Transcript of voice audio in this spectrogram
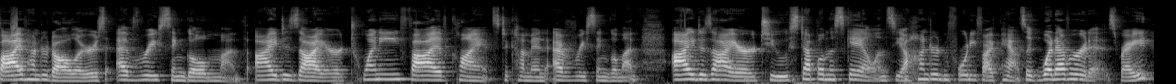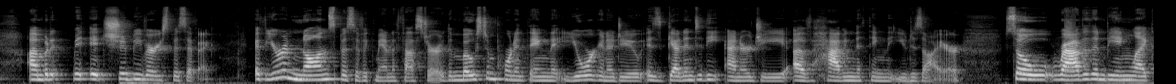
$500 every single month. I desire 25 clients to come in every single month. I desire to step on the scale and see 145 pounds, like whatever it is, right? Um, but it, it should be very specific. If you're a non specific manifester, the most important thing that you're gonna do is get into the energy of having the thing that you desire. So rather than being like,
